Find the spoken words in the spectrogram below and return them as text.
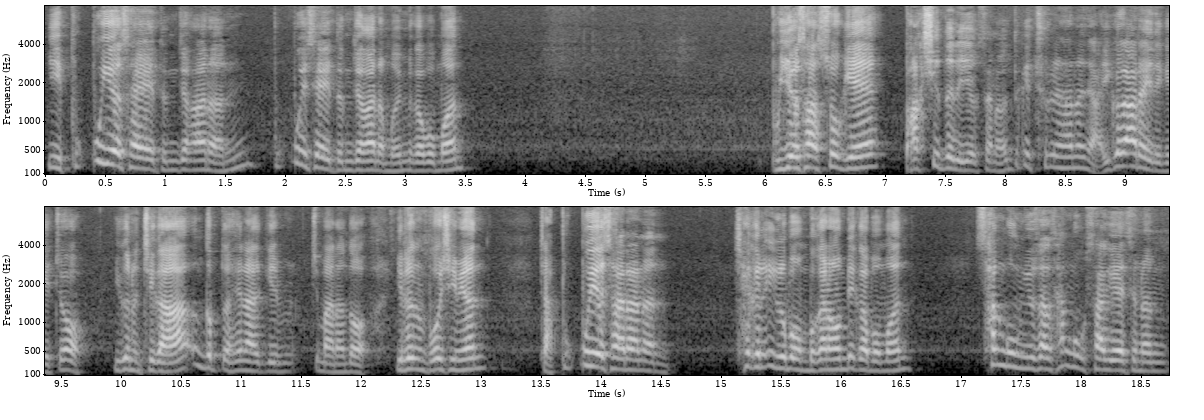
이 북부 여사에 등장하는 북부 여사에 등장하는 뭡니까 보면? 부여사 속에 박씨들의 역사는 어떻게 출연하느냐. 이걸 알아야 되겠죠. 이거는 제가 언급도 해놨지만도 이런 보시면 자 북부 여사라는 책을 읽어보면 뭐가 나옵니까 보면? 삼국유사 삼국사기에서는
